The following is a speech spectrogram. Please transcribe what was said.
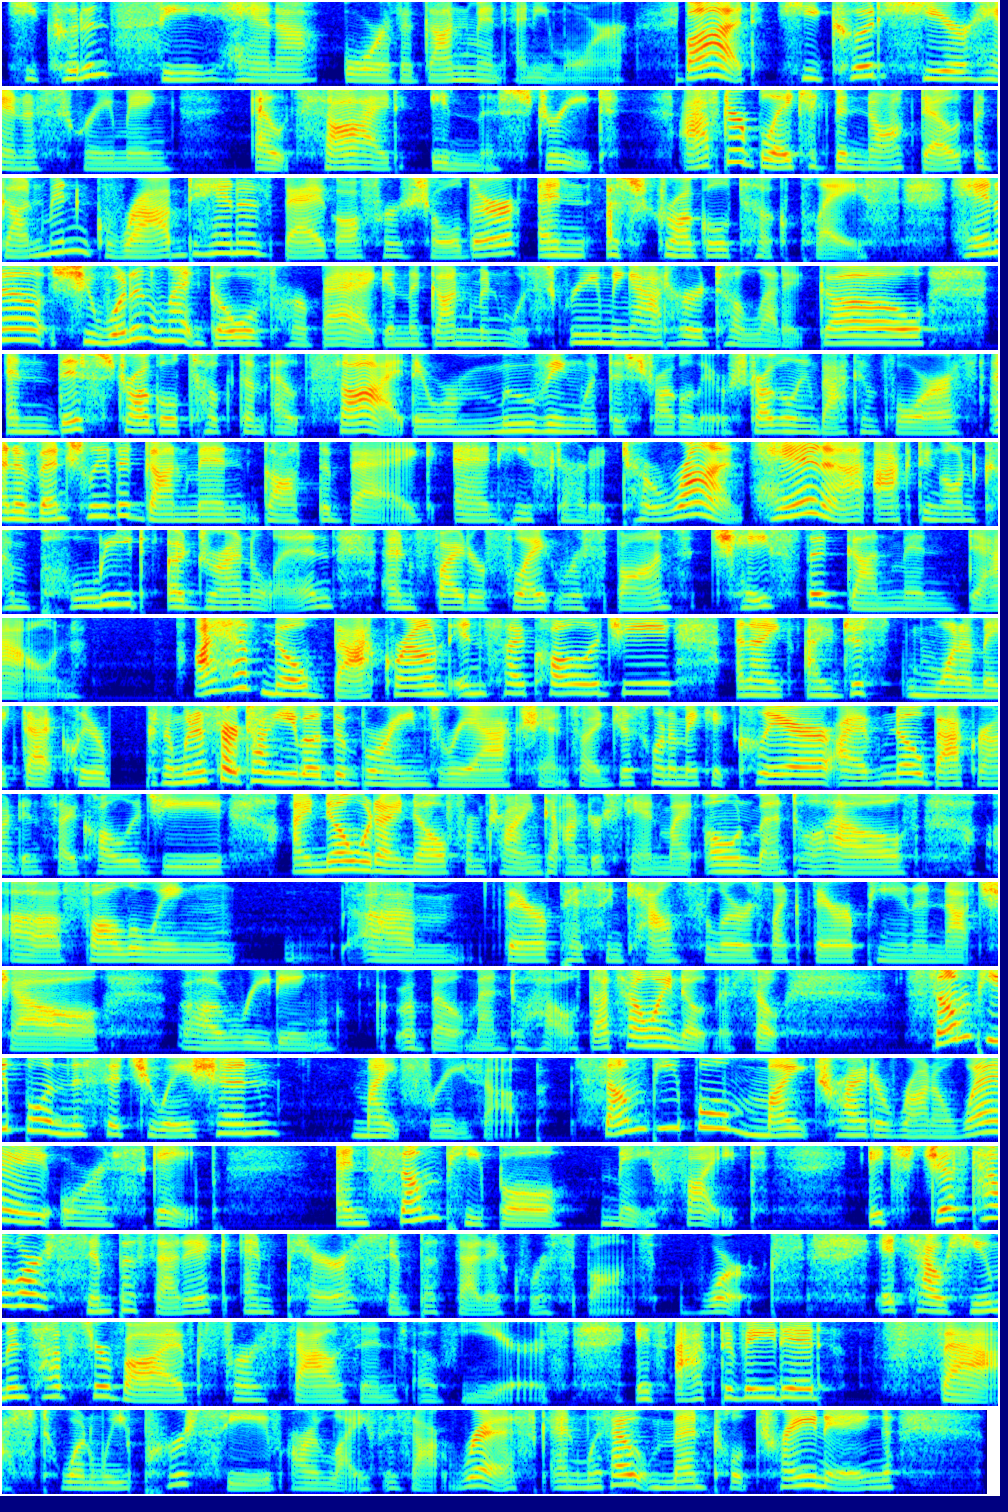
He couldn't see Hannah or the gunman anymore, but he could hear Hannah screaming outside in the street. After Blake had been knocked out, the gunman grabbed Hannah's bag off her shoulder and a struggle took place. Hannah, she wouldn't let go of her bag, and the gunman was screaming at her to let it go. And this struggle took them outside. They were moving with this struggle, they were struggling back and forth. And eventually, the gunman got the bag and he started to run. Hannah, acting on complete adrenaline and fight or flight response, chased the gunman down. I have no background in psychology, and I, I just want to make that clear because I'm going to start talking about the brain's reaction. So I just want to make it clear I have no background in psychology. I know what I know from trying to understand my own mental health, uh, following um, therapists and counselors like therapy in a nutshell, uh, reading about mental health. That's how I know this. So some people in this situation might freeze up. Some people might try to run away or escape, and some people may fight. It's just how our sympathetic and parasympathetic response works. It's how humans have survived for thousands of years. It's activated fast when we perceive our life is at risk, and without mental training,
